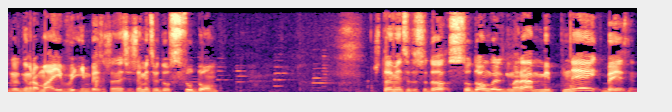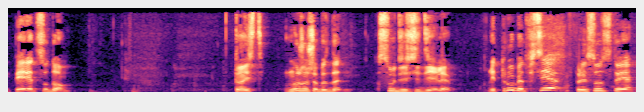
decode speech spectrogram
Говорит Гимара, май в им бездин. Что, значит, что имеется в виду с судом? Что имеется в виду судом? С судом, говорит Гимара, мипней бездин. Перед судом. То есть нужно, чтобы судьи сидели и трубят все в присутствии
